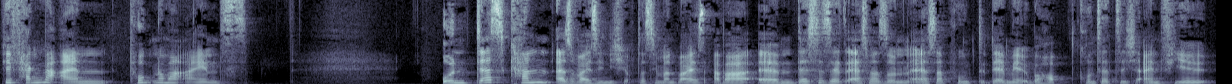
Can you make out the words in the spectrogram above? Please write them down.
wir fangen mal an. Punkt Nummer eins. Und das kann, also weiß ich nicht, ob das jemand weiß, aber ähm, das ist jetzt erstmal so ein erster Punkt, der mir überhaupt grundsätzlich einfiel.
